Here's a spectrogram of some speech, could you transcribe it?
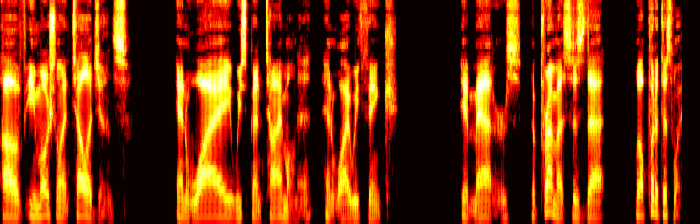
of emotional intelligence and why we spend time on it and why we think it matters. The premise is that, well, put it this way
